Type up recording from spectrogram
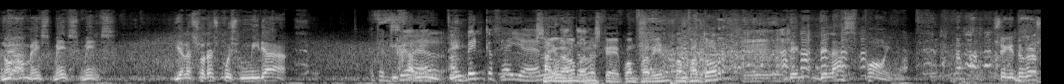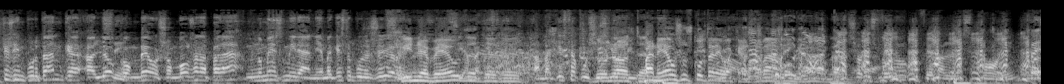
No, no, més, més, més. I aleshores, pues, mira Atenció, eh? El, el vent que feia, eh? Sí, la no, bueno, és que quan fa vent, quan fa tor... the, the last point. O sigui, tu creus que és important que al lloc Sí. on veus, on vols anar a parar, només mirant i amb aquesta posició... ja Quina veu Sí, de... amb, de, de... aquesta, amb aquesta posició... Donota. Bueno, ja us ho escoltareu a casa, va, vinga. va. Aleshores fem, fem el last point. Pe-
